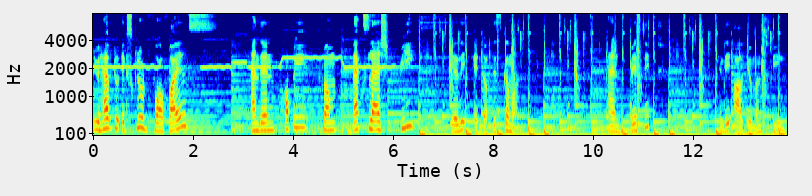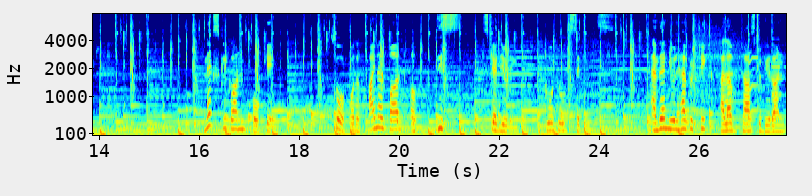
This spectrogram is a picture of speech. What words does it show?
you have to exclude for files and then copy from backslash p till the end of this command. And paste it in the arguments field. Next click on ok. So for the final part of this scheduling go to settings. And then you will have to tick allow task to be run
